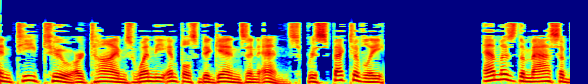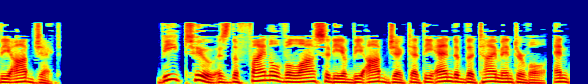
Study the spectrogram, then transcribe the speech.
and T2 are times when the impulse begins and ends, respectively. M is the mass of the object v2 is the final velocity of the object at the end of the time interval, and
